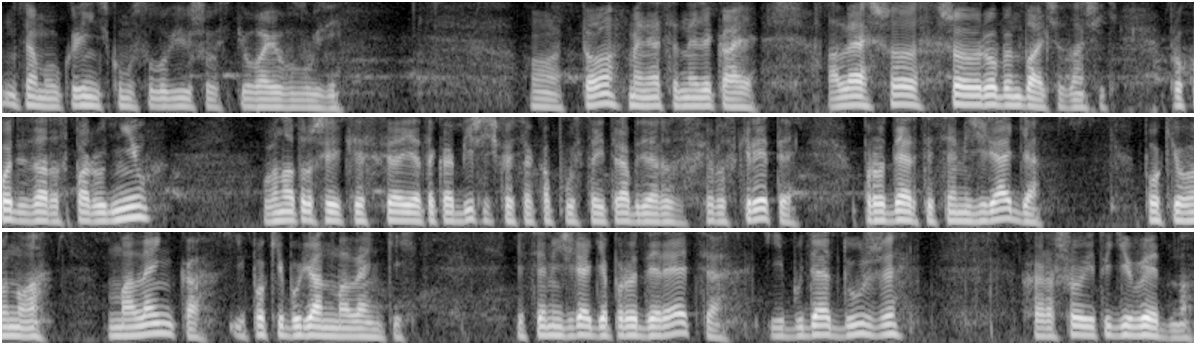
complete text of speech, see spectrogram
ну, цьому українському солов'ю, що співає в лузі. О, то мене це не лякає. Але що, що робимо далі? Значить? Проходить зараз пару днів. Вона трошки є така бішечка, ця капуста, і треба буде роз, розкрити, продерти це міжряддя, поки вона маленька і поки бурян маленький. І це міжряддя продереться і буде дуже хорошо і тоді видно.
